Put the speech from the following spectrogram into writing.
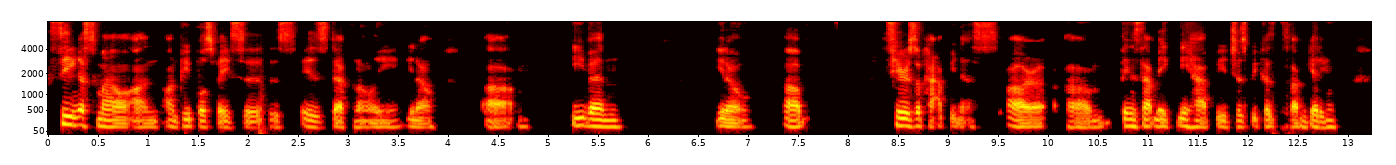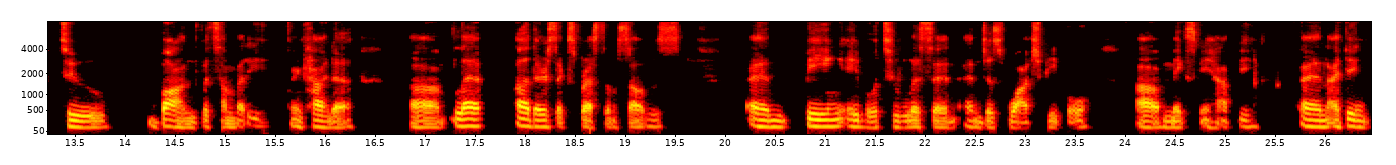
seeing a smile on on people's faces is definitely, you know, um, even, you know, uh, tears of happiness are um, things that make me happy just because I'm getting to bond with somebody and kind of uh, let others express themselves and being able to listen and just watch people uh, makes me happy. And I think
